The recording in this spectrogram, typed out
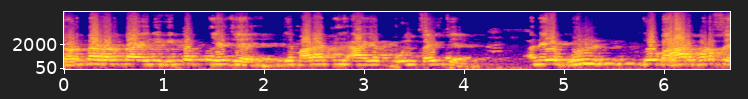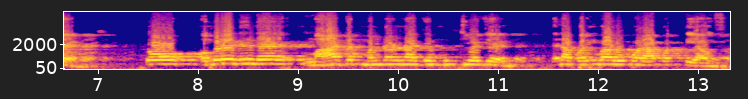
રડતા રડતા એની વિતક કહે છે કે મારાથી આ એક ભૂલ થઈ છે. અને એ ભૂલ જો બહાર પડશે, તો અમરેલીને મહાજન મંડળના જે મુખ્ય છે એના પરિવાર ઉપર આપત્તિ આવશે.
